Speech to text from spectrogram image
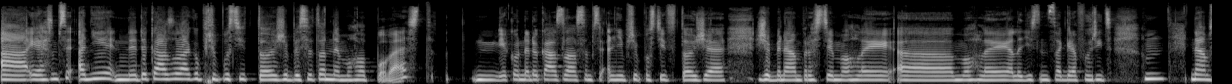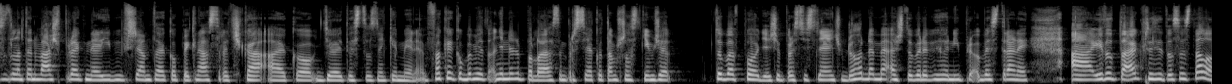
a já jsem si ani nedokázala jako připustit to, že by se to nemohlo povést, jako nedokázala jsem si ani připustit to, že, že by nám prostě mohli, uh, mohli lidi z Instagramu říct, hm, nám se tenhle ten váš projekt nelíbí, přidám to jako pěkná sračka a jako dělejte si to s někým jiným. Fakt jako by mě to ani nedopadlo, já jsem prostě jako tam šla s tím, že to bude v pohodě, že prostě se na něčem dohodneme a že to bude výhodný pro obě strany. A je to tak, přesně to se stalo.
